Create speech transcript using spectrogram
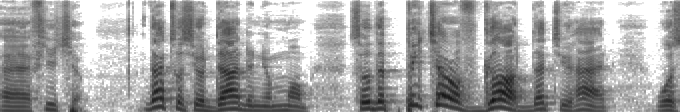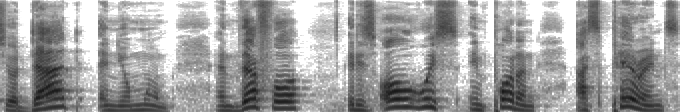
uh, future. That was your dad and your mom. So the picture of God that you had was your dad and your mom. And therefore, it is always important as parents,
